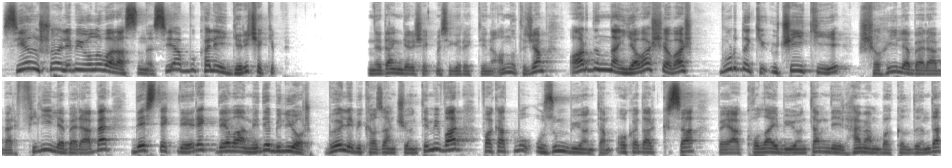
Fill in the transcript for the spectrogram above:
Siyahın şöyle bir yolu var aslında. Siyah bu kaleyi geri çekip neden geri çekmesi gerektiğini anlatacağım. Ardından yavaş yavaş buradaki 3'e 2'yi şahıyla beraber, filiyle beraber destekleyerek devam edebiliyor. Böyle bir kazanç yöntemi var. Fakat bu uzun bir yöntem. O kadar kısa veya kolay bir yöntem değil. Hemen bakıldığında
